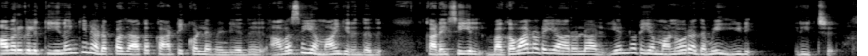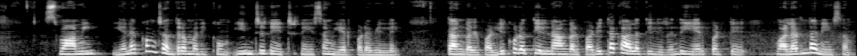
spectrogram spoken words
அவர்களுக்கு இணங்கி நடப்பதாக காட்டிக்கொள்ள வேண்டியது அவசியமாய் இருந்தது கடைசியில் பகவானுடைய அருளால் என்னுடைய மனோரதமே ஈடேறிற்று. சுவாமி எனக்கும் சந்திரமதிக்கும் இன்று நேற்று நேசம் ஏற்படவில்லை. தங்கள் பள்ளிக்கூடத்தில் நாங்கள் படித்த காலத்தில் இருந்து ஏற்பட்டு வளர்ந்த நேசம்.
